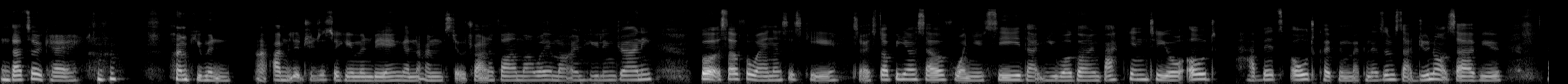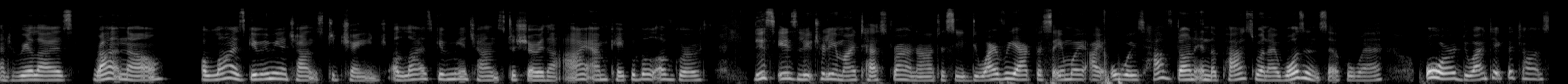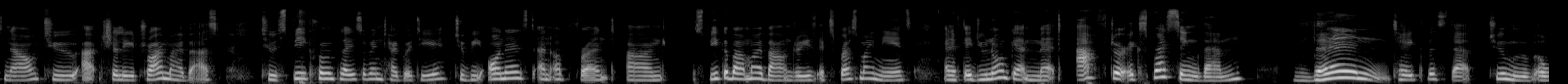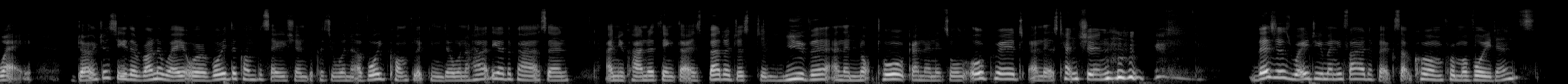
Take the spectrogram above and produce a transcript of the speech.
that's okay. I'm human. I'm literally just a human being, and I'm still trying to find my way in my own healing journey. But self awareness is key. So, stopping yourself when you see that you are going back into your old habits, old coping mechanisms that do not serve you, and to realize right now Allah has given me a chance to change. Allah has given me a chance to show that I am capable of growth. This is literally my test right now to see do I react the same way I always have done in the past when I wasn't self aware, or do I take the chance now to actually try my best to speak from a place of integrity, to be honest and upfront, and speak about my boundaries, express my needs, and if they do not get met after expressing them, then take the step to move away. Don't just either run away or avoid the conversation because you want to avoid conflict and you don't want to hurt the other person and you kind of think that it's better just to leave it and then not talk and then it's all awkward and there's tension. there's just way too many side effects that come from avoidance.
